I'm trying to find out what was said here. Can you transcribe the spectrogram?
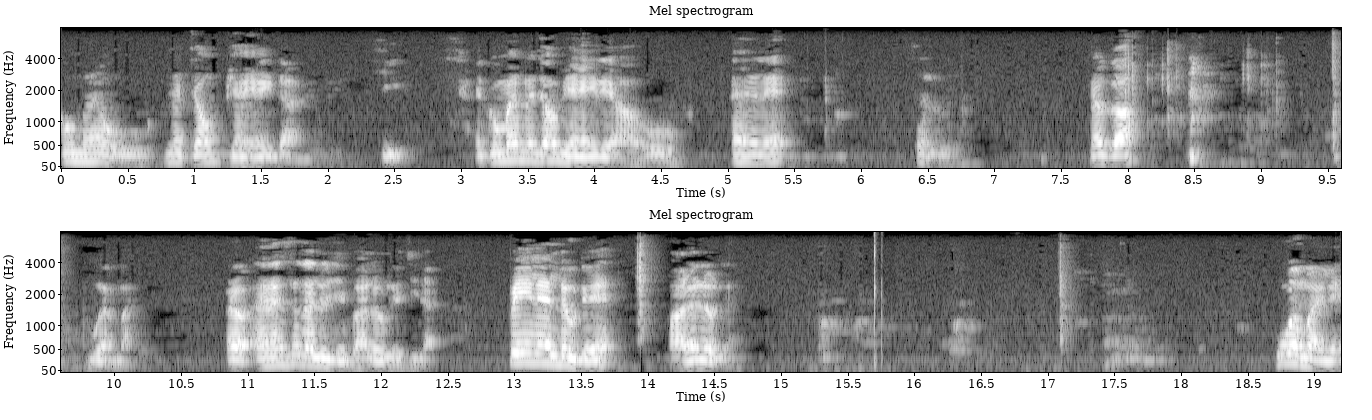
command ကိုနှစ်ကြောင်းပြန်ရိုက်တာမျိုးတွေရှိအဲ command နှစ်ကြောင်းပြန်ရိုက်တဲ့ဟာကိုအန်နဲ့ဆက်လို့နောက်ကဟုတ်ရမှာ အဲ့တော့အန်နဲ့ဆက်လိုက်လို့ချင်းဘာလုပ်လဲကြည့်လိုက် ping လဲလုပ်တယ်ဘာလဲလုပ်လဲဟုတ်ရမိုင်လဲ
